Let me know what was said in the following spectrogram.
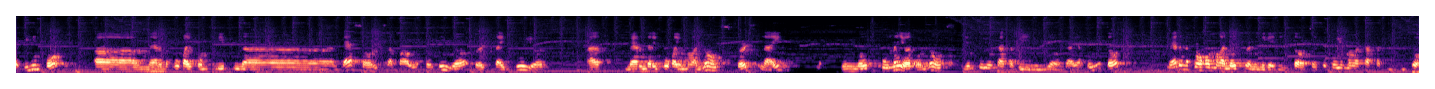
Sabihin po, uh, meron na po kayo complete na lesson sa PowerPoint ninyo, first slide po yun, at meron na rin po kayong mga notes, first slide, yung notes po na yun, o notes, yun po yung sasabihin ninyo. Gaya po nito, meron na po akong mga notes na nilagay dito. So, ito po yung mga sasabihin ko.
